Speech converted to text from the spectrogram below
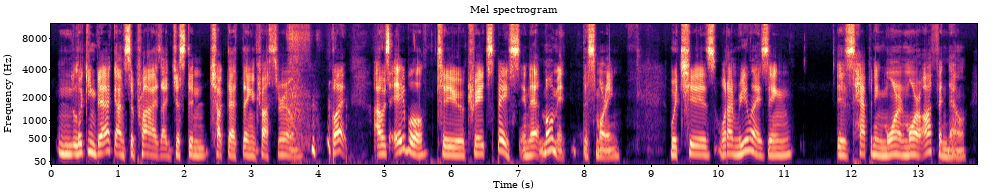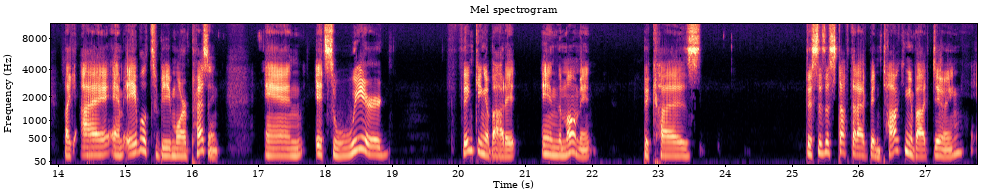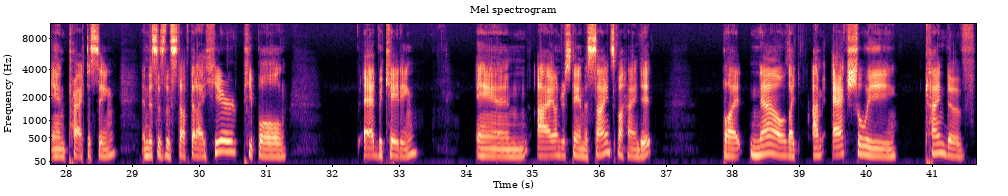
looking back, I'm surprised I just didn't chuck that thing across the room. but I was able to create space in that moment this morning, which is what I'm realizing is happening more and more often now. Like I am able to be more present. And it's weird thinking about it in the moment because this is the stuff that I've been talking about doing and practicing. And this is the stuff that I hear people advocating. And I understand the science behind it. But now, like, I'm actually kind of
